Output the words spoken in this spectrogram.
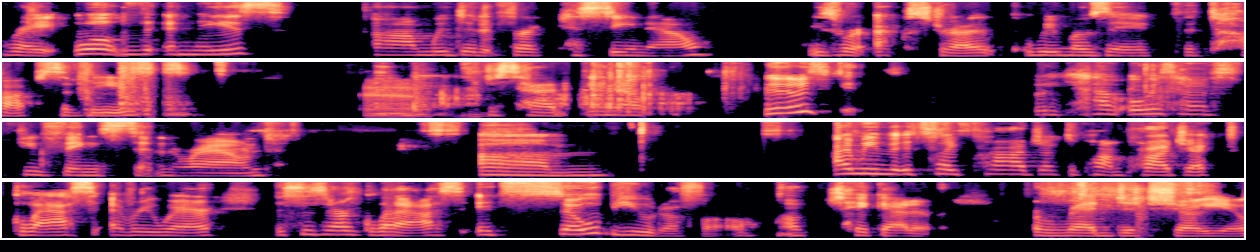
right. Well, and these um, we did it for a casino. These were extra. We mosaic the tops of these. Uh, just had, you know, we always we have always have a few things sitting around. Um, I mean, it's like project upon project, glass everywhere. This is our glass. It's so beautiful. I'll take out it. a red to show you.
